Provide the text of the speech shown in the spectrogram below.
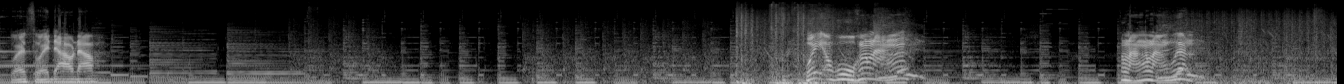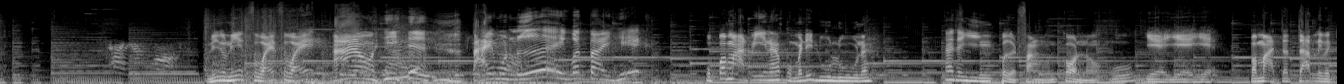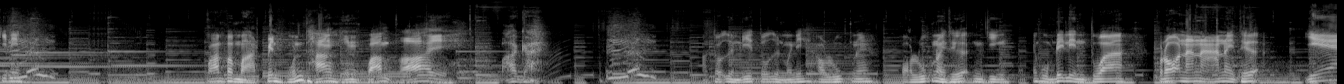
สวยสวยดาวดาวเฮ้ยโอ้โหข้างหลัง ข้างหลังข้างหลังเพื่อน นี่ตรงนี้สวยสวยอ้าวเฮียตายหมดเลยว่าตายเฮกผมประมาทไปนะครับผมไม่ได้ดูรูนะ น่าจะยิงเปิดฝั่งนู้นก่อนเนาะโอ้แย่แย่แย่ประมาทจัดๆเลยเมื่อกี้นี่ ความประมาทเป็นหนทางแห่งความตายบากะเอาตัวอื่นดิตัวอื่นมางดิเอาลุกนะขอลุกหน่อยเถอะจริงๆให้ผมได้เล่นตัวเกราะหนาๆหน่อยเถอะเย้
